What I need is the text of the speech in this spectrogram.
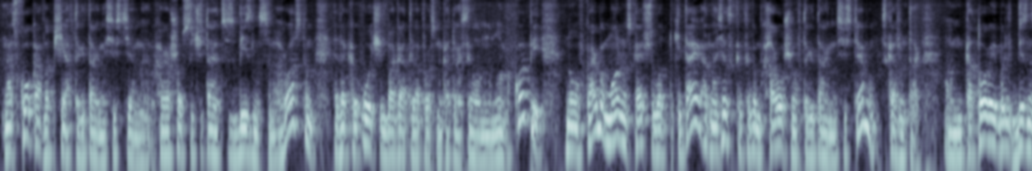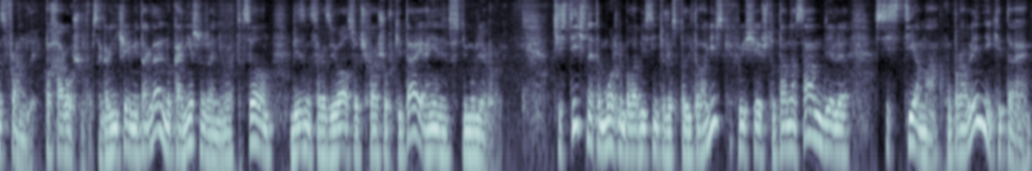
Насколько вообще авторитарные системы хорошо сочетаются с бизнесом и ростом, это такой очень богатый вопрос, на который сделано много копий, но в как бы можно сказать, что вот Китай относился к таким хорошим авторитарным системам, скажем так, которые были бизнес-френдли, по-хорошему, с ограничениями и так далее, но, конечно же, они в целом бизнес развивался очень хорошо в Китае, и они это стимулировали. Частично это можно было объяснить уже с политологических вещей, что там на самом деле система управления Китаем,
